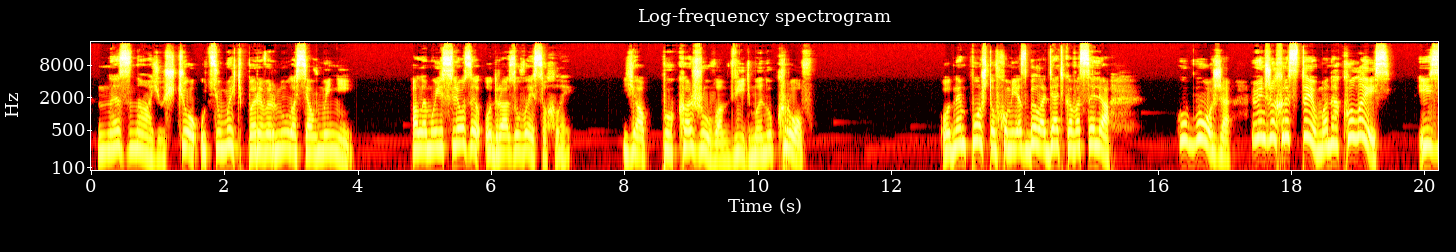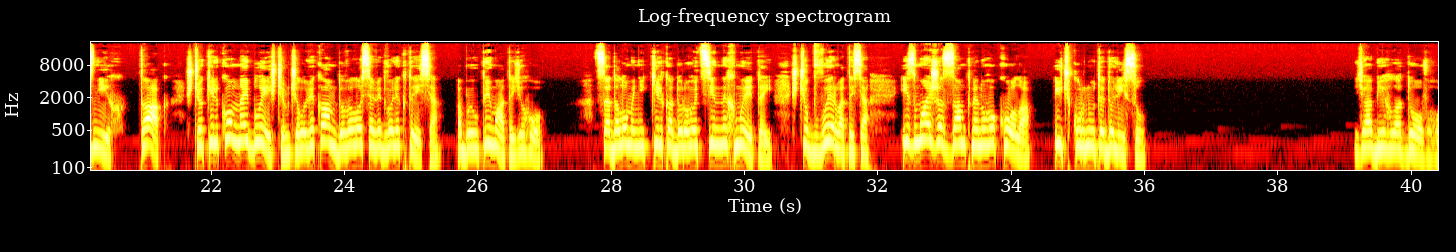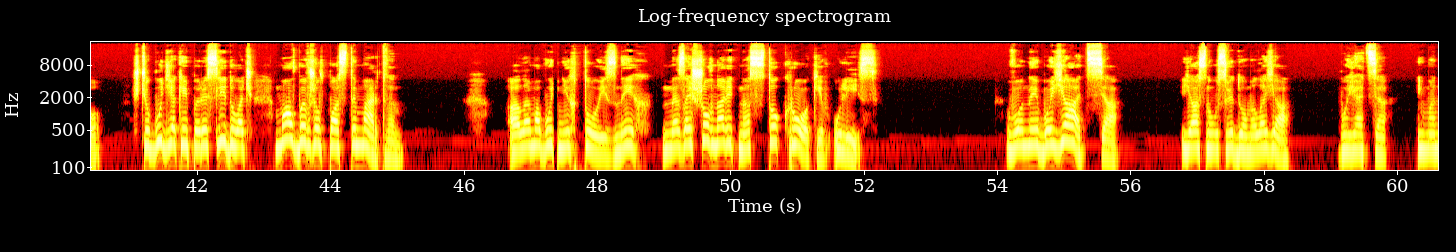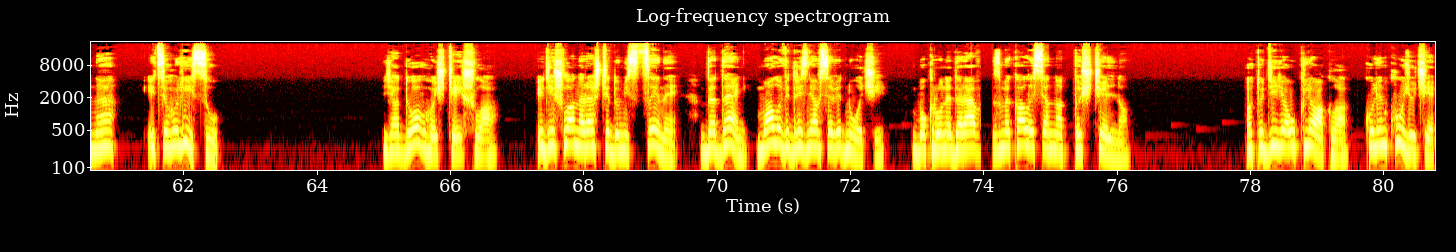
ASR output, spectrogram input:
Не знаю, що у цю мить перевернулося в мені, але мої сльози одразу висохли. Я покажу вам відьмину кров. Одним поштовхом я збила дядька Василя. О Боже, він же хрестив мене колись. Із ніг, так, що кільком найближчим чоловікам довелося відволіктися, аби упіймати його. Це дало мені кілька дорогоцінних митей, щоб вирватися із майже замкненого кола і чкурнути до лісу. Я бігла довго, що будь-який переслідувач мав би вже впасти мертвим. Але, мабуть, ніхто із них не зайшов навіть на сто кроків у ліс. Вони бояться ясно усвідомила я. Бояться і мене, і цього лісу. Я довго ще йшла і дійшла нарешті до місцини, де день мало відрізнявся від ночі, бо крони дерев змикалися надто щільно. А тоді я уклякла, колінкуючи,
